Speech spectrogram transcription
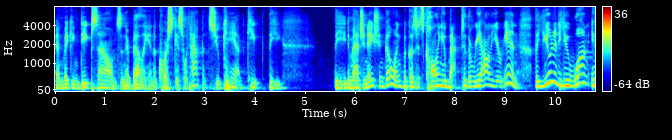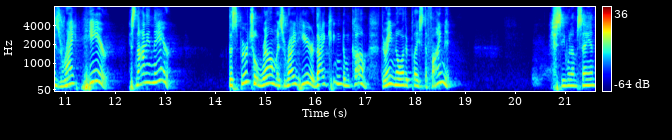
and making deep sounds in their belly and of course guess what happens? You can't keep the the imagination going because it's calling you back to the reality you're in. The unity you want is right here. It's not in there the spiritual realm is right here thy kingdom come there ain't no other place to find it you see what i'm saying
